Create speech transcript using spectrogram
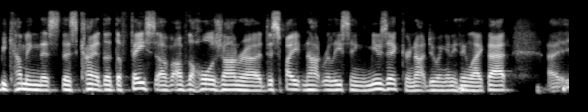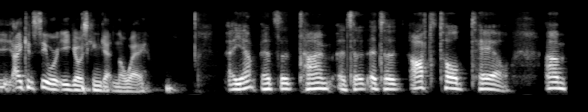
becoming this this kind of the, the face of of the whole genre, despite not releasing music or not doing anything like that. I, I can see where egos can get in the way. Uh, yeah, it's a time. It's a it's a oft told tale. Um,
